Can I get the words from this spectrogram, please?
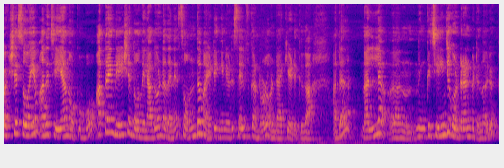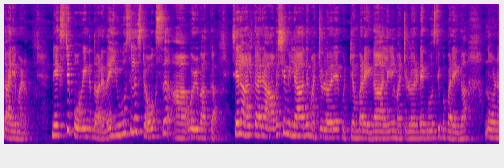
പക്ഷെ സ്വയം അത് ചെയ്യാൻ നോക്കുമ്പോൾ അത്രയും ദേഷ്യം തോന്നില്ല. അതുകൊണ്ട് തന്നെ സ്വന്തമായിട്ട് ഇങ്ങനെ ഒരു സെൽഫ് കൺട്രോൾ ഉണ്ടാക്കിയെടുക്കുക. അത് നല്ല നിങ്ങൾക്ക് ചേഞ്ച് കൊണ്ടുവരാൻ പറ്റുന്ന ഒരു കാര്യമാണ്. നെക്സ്റ്റ് പോയിന്റ് എന്ന് പറയുന്നത് യൂസ്ലെസ് സ്റ്റോക്സ് ഒഴിവാക്കുക. ചില ആൾക്കാർ ആവശ്യമില്ലാതെ മറ്റുള്ളവരെ കുറ്റം പറയുക അല്ലെങ്കിൽ മറ്റുള്ളവരുടെ ഗോസിപ്പ് പറയുക നുണ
